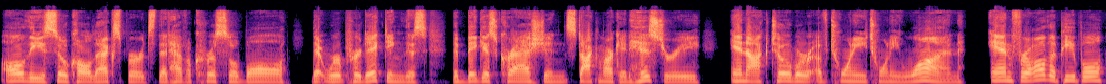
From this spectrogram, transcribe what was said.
all these so-called experts that have a crystal ball that were predicting this the biggest crash in stock market history in October of 2021 and for all the people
